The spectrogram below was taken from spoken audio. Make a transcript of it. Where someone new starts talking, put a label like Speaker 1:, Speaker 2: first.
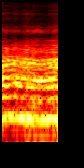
Speaker 1: Uh-huh.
